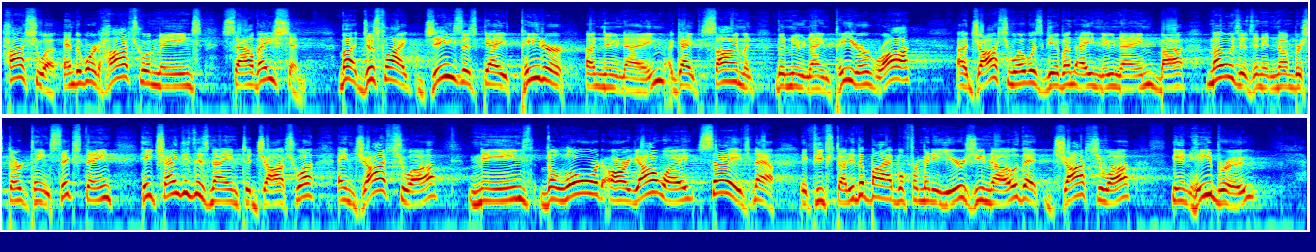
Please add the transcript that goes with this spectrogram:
Hoshua. And the word Hoshua means salvation. But just like Jesus gave Peter a new name, gave Simon the new name Peter, rock, uh, Joshua was given a new name by Moses. And in Numbers 13, 16, he changes his name to Joshua, and Joshua means the Lord or Yahweh saves. Now, if you've studied the Bible for many years, you know that Joshua in Hebrew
